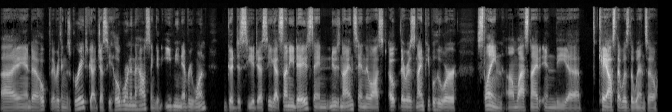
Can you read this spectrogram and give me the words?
Uh, and uh, hope everything's great. Got Jesse Hilborn in the house and good evening, everyone. Good to see you, Jesse. You got Sunny Days saying, News 9 saying they lost. Oh, there was nine people who were slain um, last night in the uh, chaos that was the win. So,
